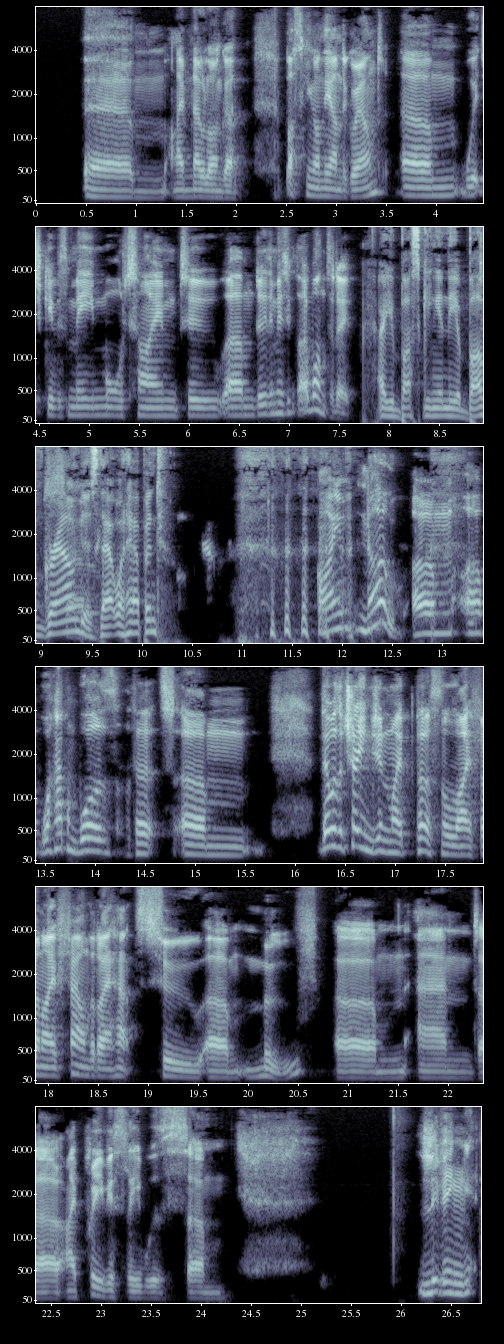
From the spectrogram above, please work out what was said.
um, I'm no longer busking on the underground, um, which gives me more time to um, do the music that I want to do. Are you busking in the above ground? So, Is that what happened? I'm no. Um, uh, what happened was that um, there was a change in my personal life, and I found that I had to um, move. and uh, I previously was living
